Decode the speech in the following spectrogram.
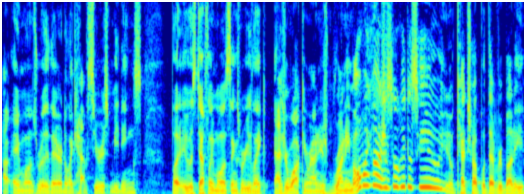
uh, anyone was really there to like have serious meetings, but it was definitely one of those things where you like as you're walking around, you're just running. Oh my gosh, it's so good to see you. You know, catch up with everybody.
